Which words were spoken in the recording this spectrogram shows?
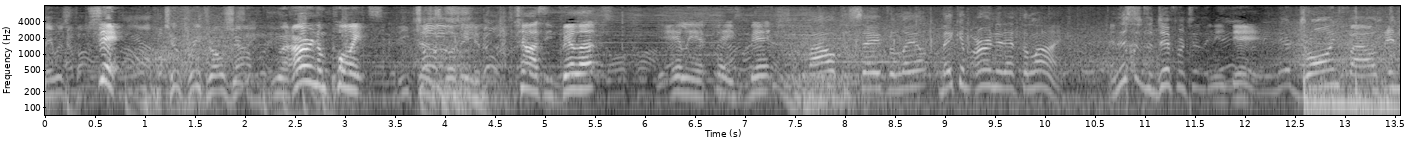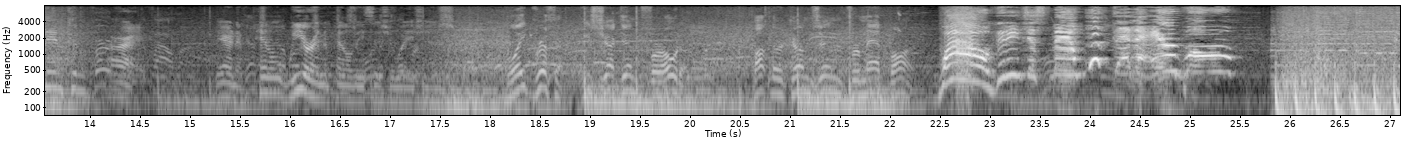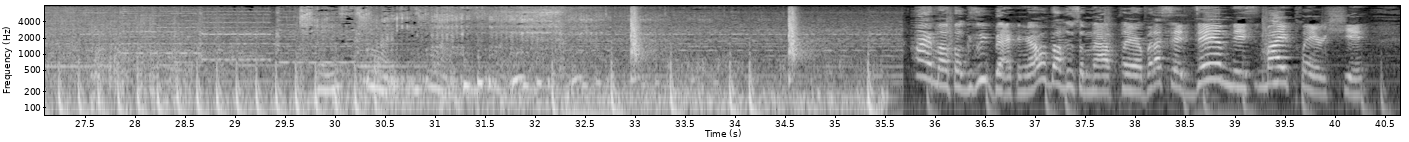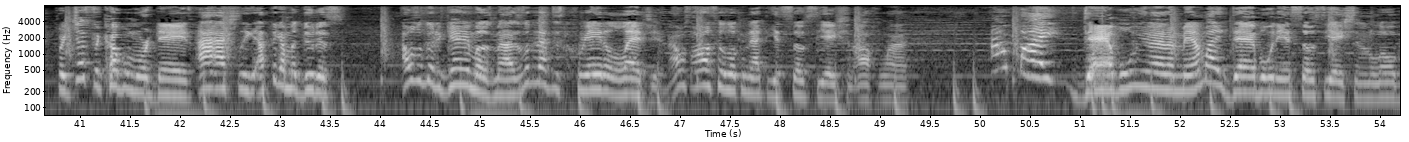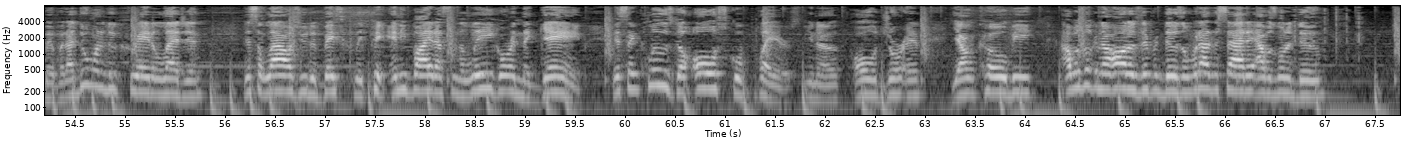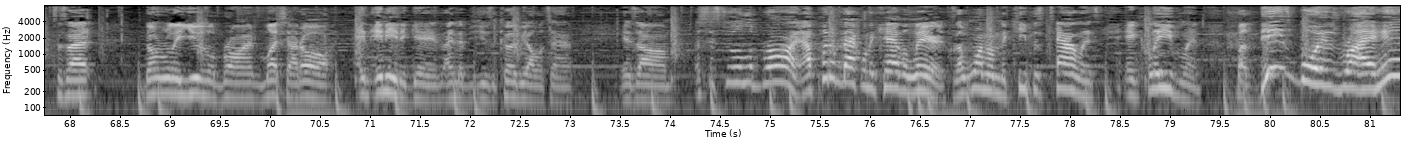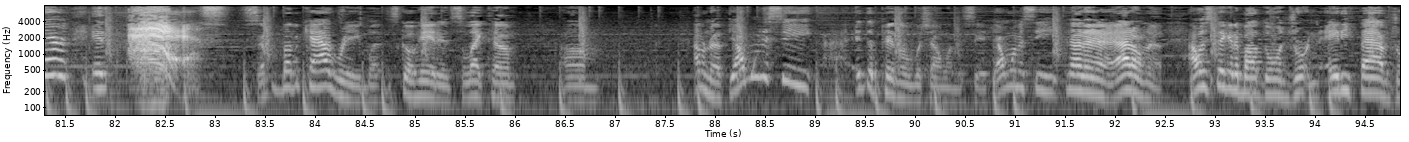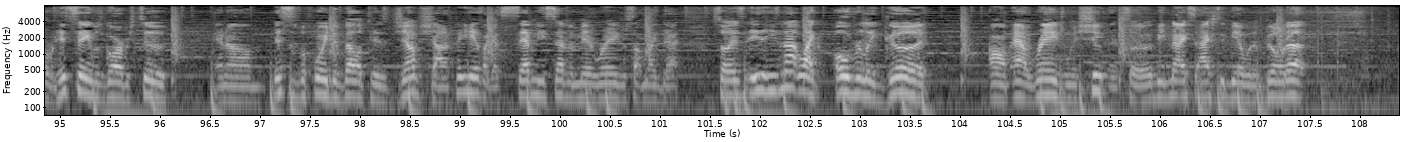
And he was Shit! two free throws now. You gonna earn them points. Chauncey Billups. the alien face, bitch. Foul to save the layup. Make him earn it at the line. And this is the difference in the And he game. did. I mean, they're drawing fouls and then converting. All right. They're in a penalty. We are in a penalty situation. Blake Griffin, he's checked in for Odom. Butler comes in for Matt Barnes. Wow! Did he just man? What the, the air ball? Hi, motherfuckers. We back in here. I'm about to do some my player, but I said, damn this my player shit for just a couple more days. I actually, I think I'm gonna do this. I was looking at the game modes, man. I was looking at this create a legend. I was also looking at the association offline. I might dabble, you know what I mean? I might dabble in the association in a little bit, but I do want to do create a legend. This allows you to basically pick anybody that's in the league or in the game. This includes the old school players, you know, old Jordan, young Kobe. I was looking at all those different dudes, and what I decided I was going to do, since I don't really use LeBron much at all in any of the games, I end up using Kobe all the time. Is um, let's just do LeBron. I put him back on the Cavaliers because I want him to keep his talents in Cleveland. But these boys right here is ass. Except for brother Kyrie, but let's go ahead and select him. Um, I don't know if y'all want to see. It depends on what y'all want to see. If y'all want to see, no, no, no, I don't know. I was thinking about doing Jordan 85 Jordan. His save was garbage too, and um, this is before he developed his jump shot. I think he has like a 77 mid range or something like that. So he's not like overly good um, at range when shooting. So it'd be nice to actually be able to build up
